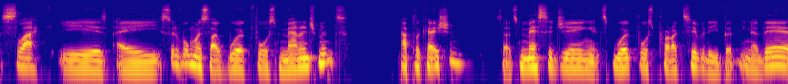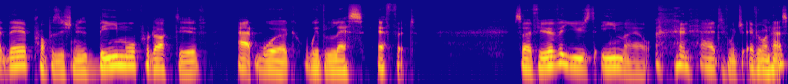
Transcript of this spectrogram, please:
Slack is a sort of almost like workforce management application. So it's messaging, it's workforce productivity, but you know their their proposition is be more productive at work with less effort. So if you've ever used email and had, which everyone has,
